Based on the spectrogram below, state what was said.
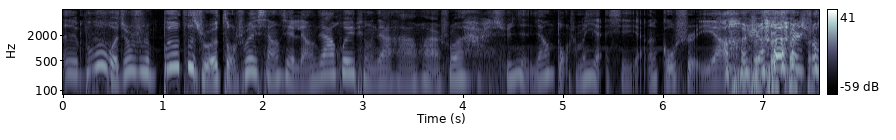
呃，不过我就是不由自主的总是会想起梁家辉评价他的话，说：“哎，徐锦江懂什么演戏，演的狗屎一样。”然后说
